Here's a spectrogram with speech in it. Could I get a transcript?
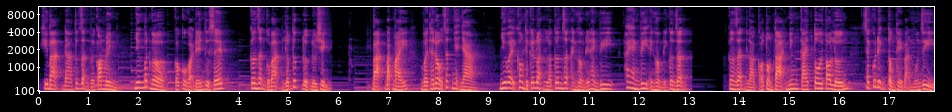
khi bạn đang tức giận với con mình nhưng bất ngờ có cuộc gọi đến từ sếp, cơn giận của bạn lập tức được điều chỉnh. Bạn bắt máy với thái độ rất nhẹ nhàng như vậy không thể kết luận là cơn giận ảnh hưởng đến hành vi hay hành vi ảnh hưởng đến cơn giận. Cơn giận là có tồn tại nhưng cái tôi to lớn sẽ quyết định tổng thể bạn muốn gì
